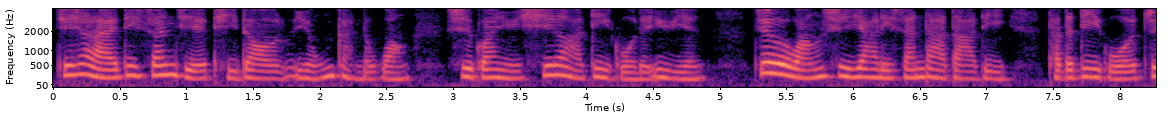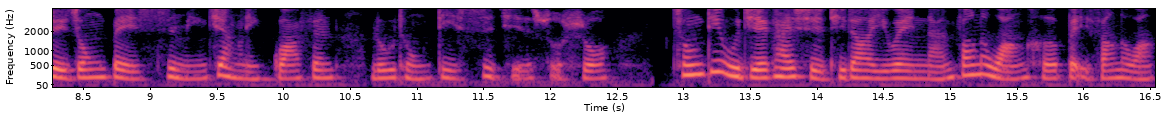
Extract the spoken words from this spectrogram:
接下来第三节提到勇敢的王，是关于希腊帝国的预言。这位王是亚历山大大帝，他的帝国最终被四名将领瓜分，如同第四节所说。从第五节开始提到一位南方的王和北方的王，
